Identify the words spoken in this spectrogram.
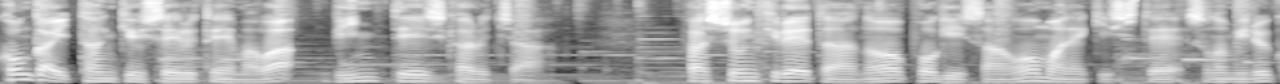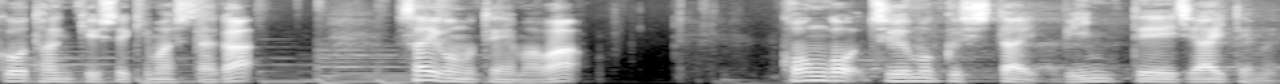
今回探求しているテーマはヴィンテージカルチャー。ファッションキュレーターのポギーさんをお招きしてその魅力を探求してきましたが最後のテーマは今後注目したいヴィンテージアイテム。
